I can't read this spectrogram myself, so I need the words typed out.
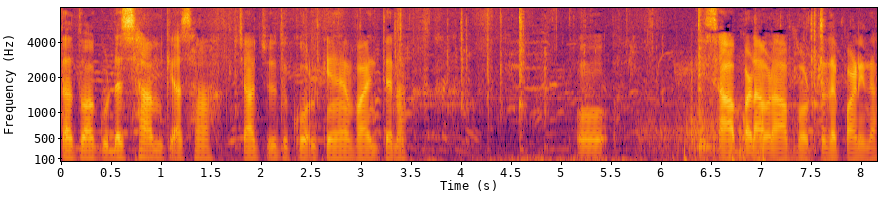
तो तो आपको दसाम के असा चाचू तो कॉल के हैं, वाइन ते ना। ओ, हिसाब बड़ा बड़ा मोटर दे पानी का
